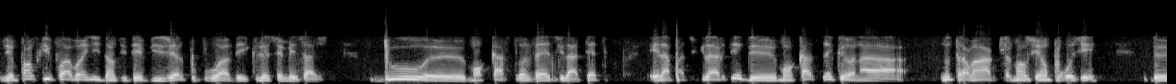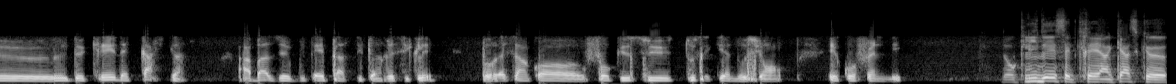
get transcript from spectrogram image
je pense qu'il faut avoir une identité visuelle pour pouvoir véhiculer ce message. D'où euh, mon casque vert sur la tête. Et la particularité de mon casque, c'est que a, nous travaillons actuellement sur un projet de, de créer des casques à base de bouteilles plastiques recyclées pour rester encore focus sur tout ce qui est notion éco-friendly. Donc l'idée, c'est de créer un casque euh,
